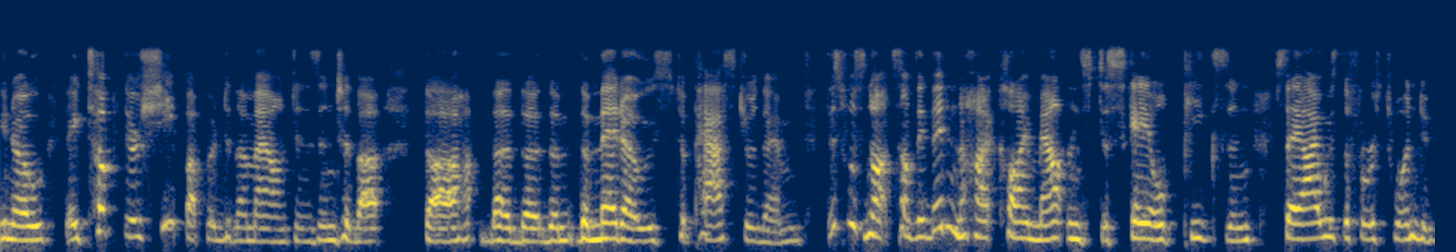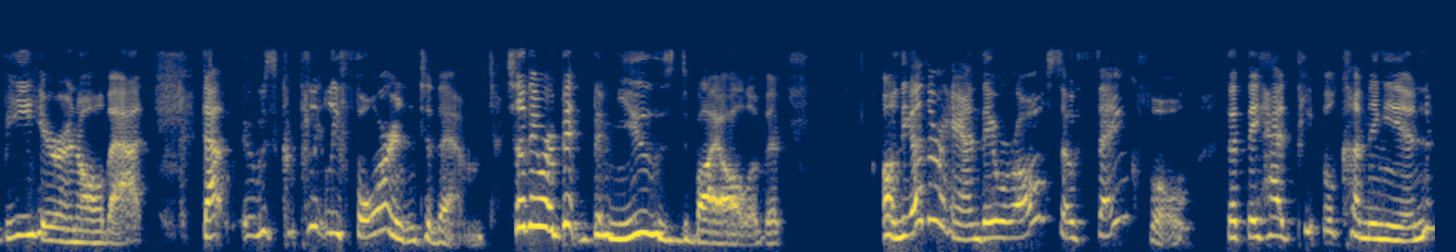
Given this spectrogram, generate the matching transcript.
you know they took their sheep up into the mountains into the the the the, the, the meadows to pasture them. This was not something they didn't climb mountains to scale peaks and say i was the first one to be here and all that. That it was completely foreign to them. So they were a bit bemused by all of it. On the other hand they were also thankful that they had people coming in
